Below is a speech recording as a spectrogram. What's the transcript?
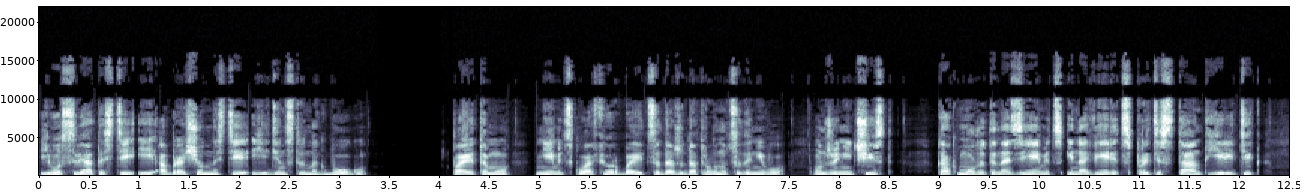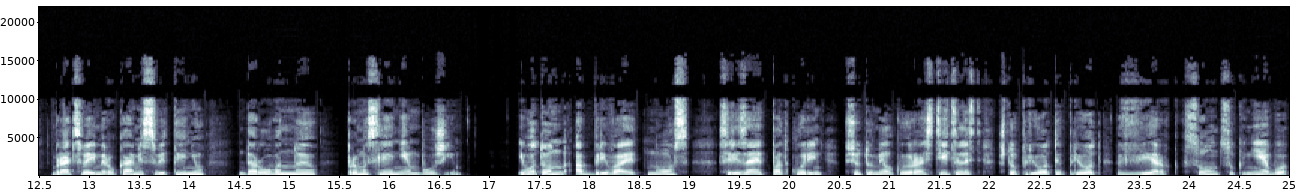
его святости и обращенности единственно к Богу. Поэтому немец-куафер боится даже дотронуться до него. Он же не чист. Как может иноземец, иноверец, протестант, еретик брать своими руками святыню, дарованную промыслением Божьим? И вот он оббревает нос, срезает под корень всю ту мелкую растительность, что прет и прет вверх, к солнцу, к небу,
